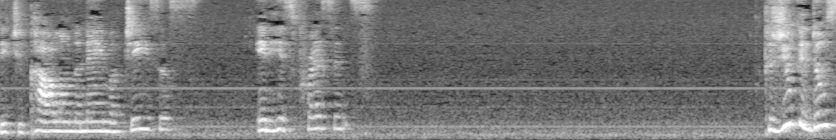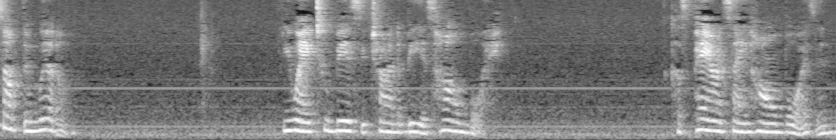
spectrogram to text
Did you call on the name of Jesus in his presence? Because you can do something with him. You ain't too busy trying to be his homeboy. Because parents ain't homeboys and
